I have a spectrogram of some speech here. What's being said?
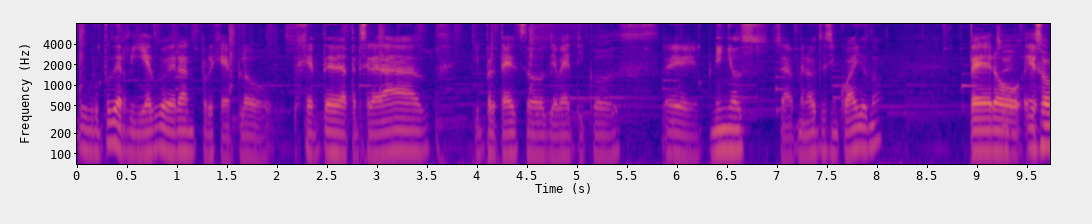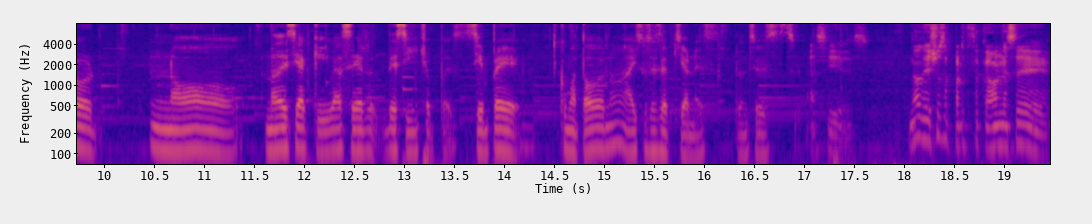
los grupos de riesgo eran, por ejemplo, gente de la tercera edad, hipertensos, diabéticos, eh, niños, o sea, menores de 5 años, ¿no? Pero eso no, no decía que iba a ser de cincho, pues siempre, como todo, ¿no? Hay sus excepciones. Entonces. Así es. No, de hecho, aparte sacaron ese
